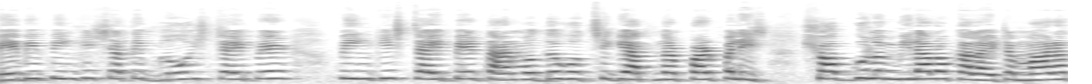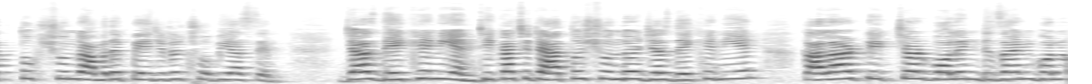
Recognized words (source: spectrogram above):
বেবি পিঙ্কের সাথে ব্লুইশ টাইপের পিঙ্কিশ টাইপের তার মধ্যে হচ্ছে গিয়ে আপনার পার্পলিশ সবগুলো মিলানো কালার এটা মারাত্মক সুন্দর, আমাদের পেজের ছবি আছে। জাস্ট দেখে নিয়েন, ঠিক আছে? এটা এত সুন্দর জাস্ট দেখে নিয়েন। কালার টেক্সচার বলেন ডিজাইন বলেন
